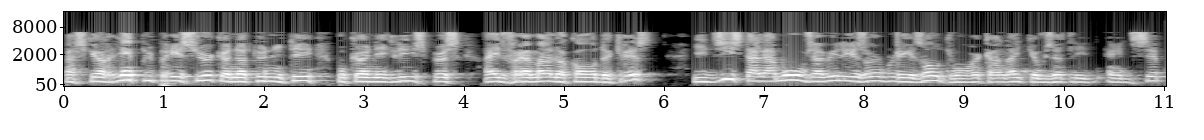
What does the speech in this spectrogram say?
parce qu'il n'y a rien de plus précieux que notre unité pour qu'une Église puisse être vraiment le corps de Christ. Il dit, c'est à l'amour que vous avez les uns pour les autres qui vont reconnaître que vous êtes les, un disciple.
